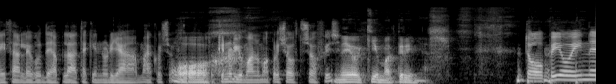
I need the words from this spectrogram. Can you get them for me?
ή θα λέγονται απλά τα καινούρια Microsoft, oh. το καινούριο μάλλον Microsoft Office. Νέο κύμα γκρίνιας. το οποίο είναι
